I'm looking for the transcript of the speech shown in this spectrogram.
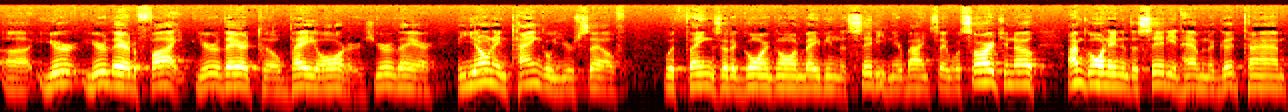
uh, you're, you're there to fight. You're there to obey orders. You're there. And you don't entangle yourself with things that are going on maybe in the city nearby and say, well, Sarge, you know, I'm going into the city and having a good time,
